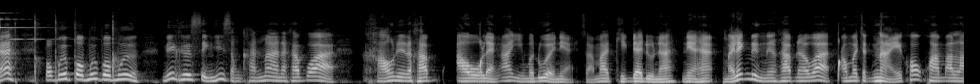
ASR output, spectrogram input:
นะปรบมือปรบมือปรบมือ นี่คือสิ่งที่สำคัญมากนะครับว่า เขาเนี่ยนะครับเอาแหล่งอ้างอิงมาด้วยเนี่ยสามารถคลิกได้ดูนะเนี่ยฮะหมายเลขหนึ่งนะครับนะว่าเอามาจากไหนข้อความอะไร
